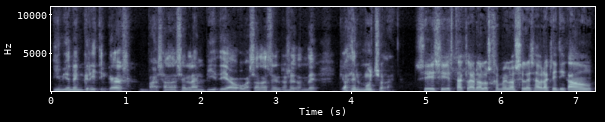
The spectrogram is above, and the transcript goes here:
Y vienen críticas basadas en la envidia o basadas en no sé dónde que hacen mucho daño. Sí, sí, está claro. A los gemelos se les habrá criticado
